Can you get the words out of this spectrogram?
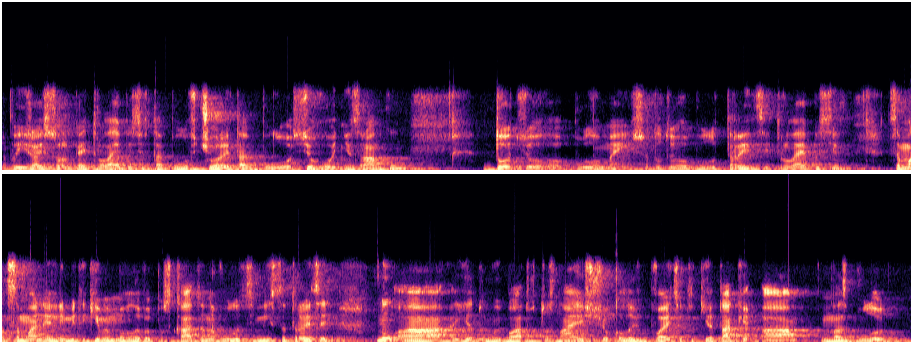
виїжджає 45 тролейбусів. Так було вчора, і так було сьогодні зранку. До цього було менше, до того було 30 тролейбусів. Це максимальний ліміт, який ми могли випускати на вулиці міста 30. Ну а я думаю, багато хто знає, що коли відбуваються такі атаки, а у нас було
